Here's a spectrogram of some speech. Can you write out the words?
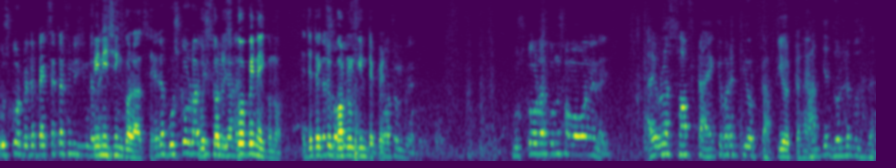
বুশ করবে এটা ব্যাক সাইডটা ফিনিশিং ফিনিশিং করা আছে। এটা বুশ কোডার বুঝকর স্কোপই নেই কোনো। এই যেটা একটু বটল গ্রিন টাইপের বটল গ্রিন বুশ কোডার কোনো সম্ভাবনা নেই। আর এগুলো সফটটা একেবারে পিওরটা পিওরটা হ্যাঁ। হাত দিয়ে ধরলে বুঝবেন।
